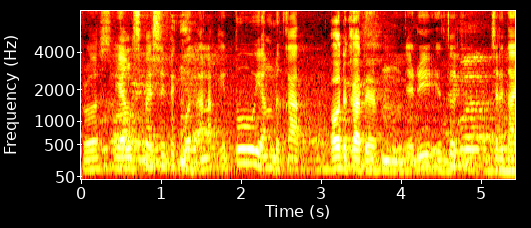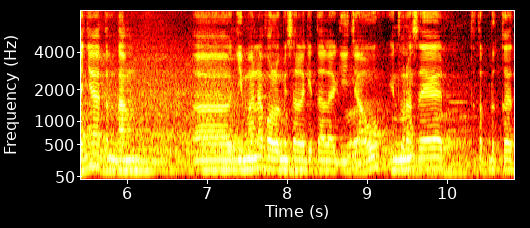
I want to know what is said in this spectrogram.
terus yang spesifik buat anak itu yang dekat. Oh dekat ya. Hmm, jadi itu ceritanya tentang uh, gimana kalau misalnya kita lagi jauh itu rasanya tetap deket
